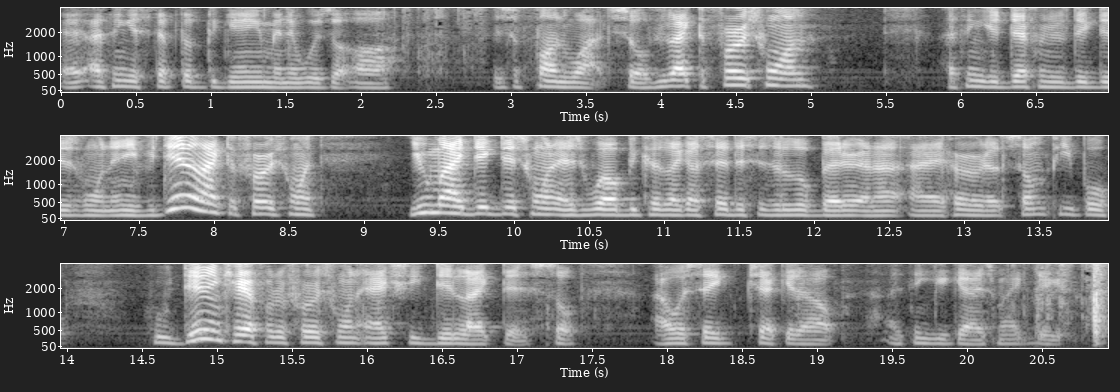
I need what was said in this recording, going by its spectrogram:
I think it stepped up the game, and it was a uh, it's a fun watch. So if you like the first one, I think you definitely dig this one. And if you didn't like the first one, you might dig this one as well because like I said this is a little better and I, I heard that some people who didn't care for the first one actually did like this. So I would say check it out. I think you guys might dig it.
